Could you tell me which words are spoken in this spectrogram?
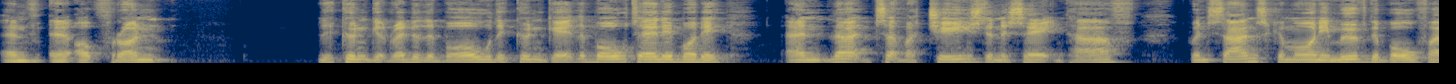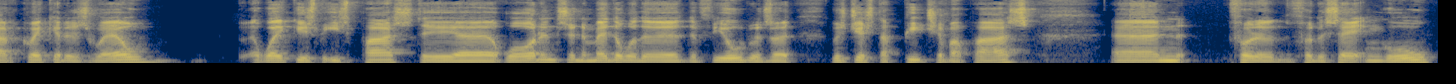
and uh, up front, they couldn't get rid of the ball. They couldn't get the ball to anybody, and that sort of changed in the second half. When Sands came on, he moved the ball far quicker as well. Like his, his pass to uh, Lawrence in the middle of the, the field was a was just a peach of a pass and for for the second goal.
